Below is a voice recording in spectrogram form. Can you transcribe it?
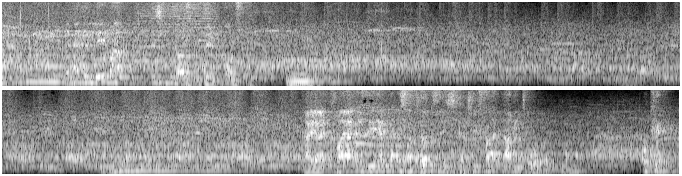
dann hätte Lehmann nicht gut ausgesehen. Prost. Feiern ist EM, da ist er 40, dann schießt er halt da die Tore. Okay.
